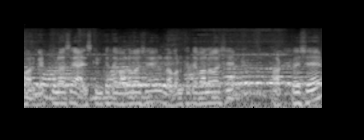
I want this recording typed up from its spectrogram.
ফরগেট ফুল আছে আইসক্রিম খেতে ভালোবাসে, লবণ খেতে ভালোবাসে হট পেশেন্ট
